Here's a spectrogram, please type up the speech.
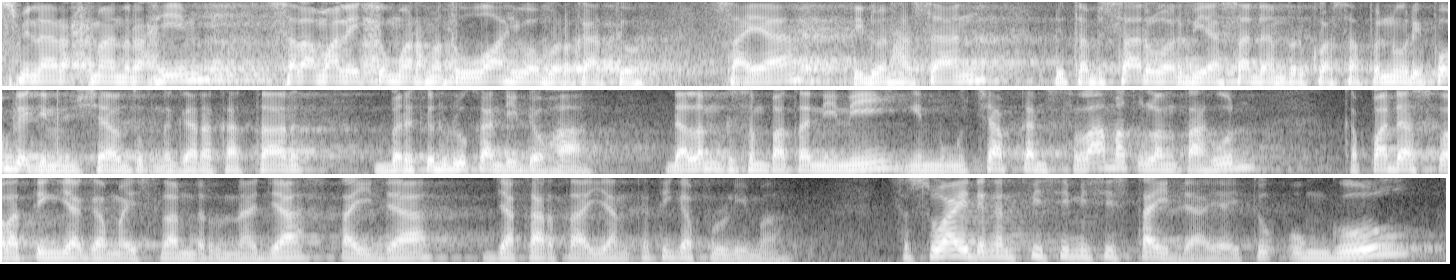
Bismillahirrahmanirrahim. Assalamualaikum warahmatullahi wabarakatuh. Saya Ridwan Hasan, Duta Besar luar biasa dan berkuasa penuh Republik Indonesia untuk negara Qatar berkedudukan di Doha. Dalam kesempatan ini ingin mengucapkan selamat ulang tahun kepada Sekolah Tinggi Agama Islam Darun Najah Staida Jakarta yang ke-35. Sesuai dengan visi misi Staida yaitu unggul,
